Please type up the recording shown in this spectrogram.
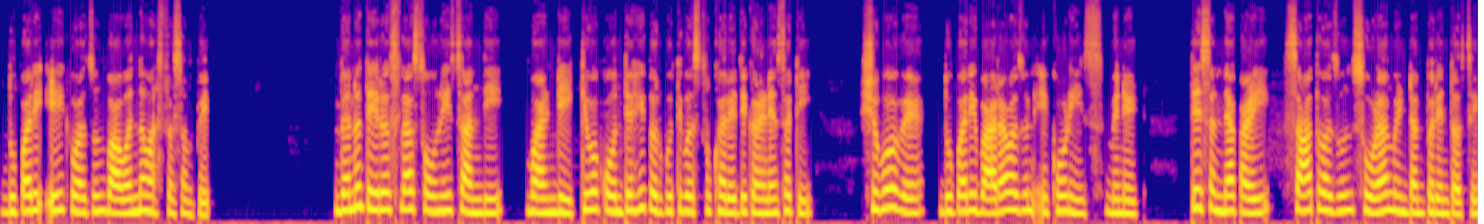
दुपारी एक वाजून बावन्न वाजता संपेल. धनतेरसला सोने चांदी भांडी किंवा कोणत्याही घरगुती वस्तू खरेदी करण्यासाठी शुभ वेळ दुपारी बारा वाजून एकोणीस मिनिट ते संध्याकाळी सात वाजून सोळा मिनिटांपर्यंत असेल.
